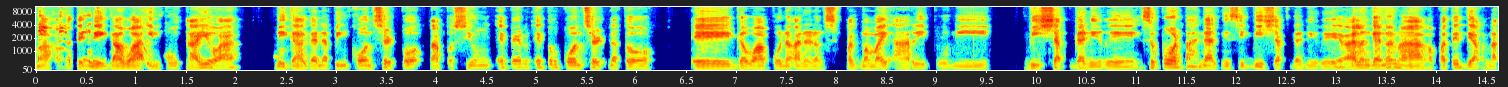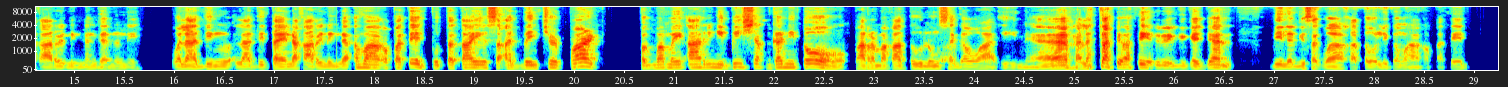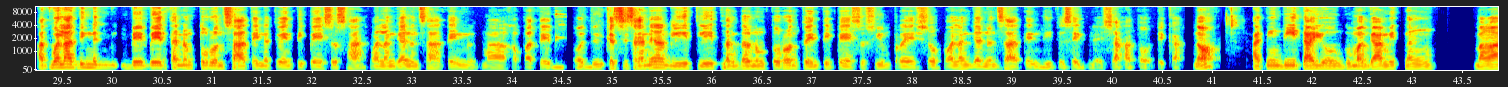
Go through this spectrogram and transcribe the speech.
Mga kapatid, may gawain po tayo ha. May gaganaping concert po. Tapos yung eh pero itong concert na to eh gawa po ng ano ng pagmamay-ari po ni Bishop Ganire. Suportahan natin si Bishop Ganire. Alang ganun mga kapatid, di ako nakarinig ng ganun eh. Wala din wala din tayo nakarinig na, ah, mga kapatid, punta tayo sa Adventure Park. Pagmamay-ari ni Bishop ganito para makatulong sa gawain. Ah, wala tayo maririnig ganyan bilang isang mga Katoliko mga kapatid. At wala ding nagbebenta ng turon sa atin na 20 pesos ha. Walang ganun sa atin mga kapatid. O dun kasi sa kanila, liit-liit lang daw ng turon, 20 pesos yung presyo. Walang ganun sa atin dito sa Iglesia Katolika, no? At hindi tayo gumagamit ng mga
